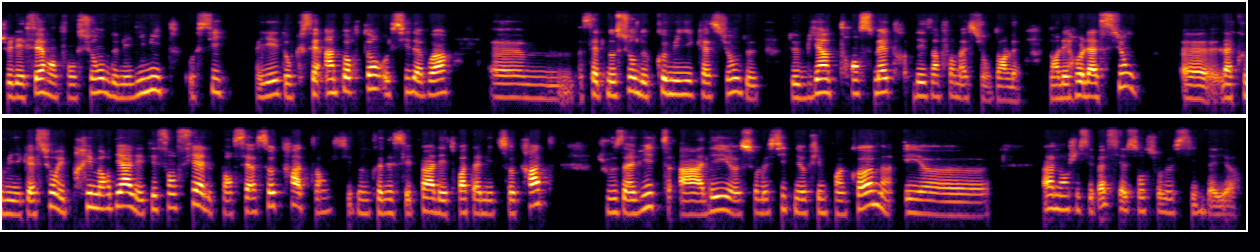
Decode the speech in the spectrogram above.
je vais les faire en fonction de mes limites aussi. Voyez Donc, c'est important aussi d'avoir euh, cette notion de communication, de, bien transmettre des informations. Dans les relations, la communication est primordiale, est essentielle. Pensez à Socrate. Hein. Si vous ne connaissez pas les trois amis de Socrate, je vous invite à aller sur le site neofilm.com et ah non, je ne sais pas si elles sont sur le site d'ailleurs.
